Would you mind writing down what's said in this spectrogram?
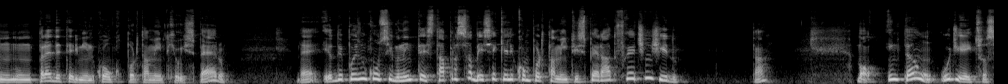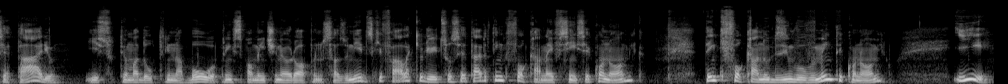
não, pré-determino qual o comportamento que eu espero, né, eu depois não consigo nem testar para saber se aquele comportamento esperado foi atingido, tá? Bom, então, o direito societário, isso tem uma doutrina boa, principalmente na Europa e nos Estados Unidos, que fala que o direito societário tem que focar na eficiência econômica, tem que focar no desenvolvimento econômico, e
